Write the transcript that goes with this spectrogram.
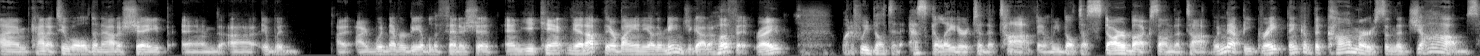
I'm kind of too old and out of shape, and uh, it would I, I, would never be able to finish it. And you can't get up there by any other means. You got to hoof it, right? What if we built an escalator to the top and we built a Starbucks on the top? Wouldn't that be great? Think of the commerce and the jobs.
